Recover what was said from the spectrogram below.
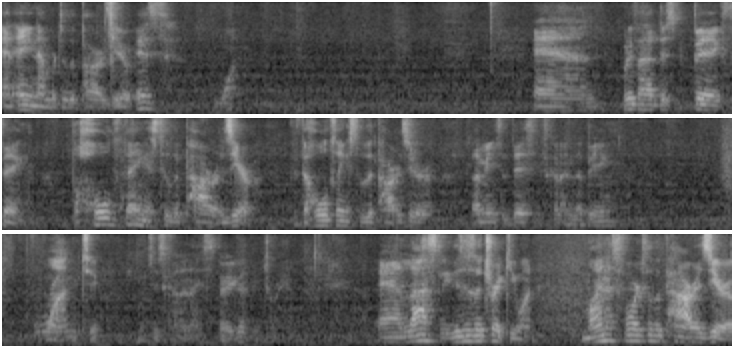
and any number to the power of 0 is 1. And what if I had this big thing? The whole thing is to the power of 0. If the whole thing is to the power of 0, that means that this is going to end up being 1, 2, which is kind of nice. Very good, Victoria. And lastly, this is a tricky one. Minus 4 to the power of 0.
